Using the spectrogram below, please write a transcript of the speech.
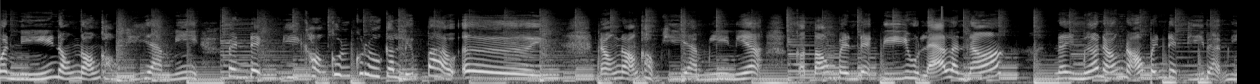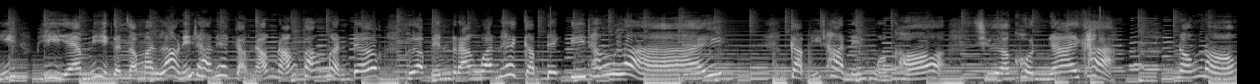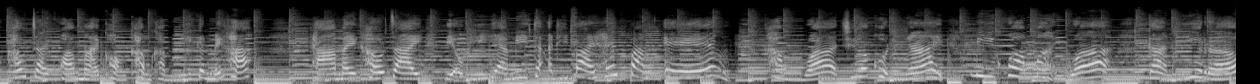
วันนี้น้องๆของพี่แยามี่เป็นเด็กดีของคุณครูกันหรือเปล่าเอ่ยน้องๆของพี่แยามี่เนี่ยก็ต้องเป็นเด็กดีอยู่แล้วล่ะเนาะในเมื่อน้องๆ เป็นเด็กดีแบบนี้ พี่แยมมี่ก็จะมาเล่านิทานให้กับน้องๆ ฟังเหมือนเดิม เพื่อเป็นรางวัลให้กับเด็กดีทั้งหลาย กับนิทานในหัวข้อ เชื่อคนง่ายค่ะ น้องๆเข้าใจความหมายของคำคำนี้กันไหมคะ ถ้าไม่เข้าใจ เดี๋ยวพี่แยมมี่จะอธิบายให้ฟังเองคำว่าเชื่อคนง่าย มีความหมายว่า การที่เรา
